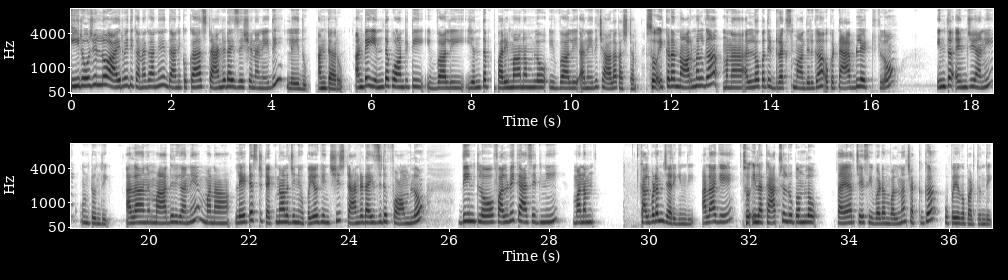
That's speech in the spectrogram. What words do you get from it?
ఈ రోజుల్లో ఆయుర్వేదిక్ అనగానే దానికి ఒక స్టాండర్డైజేషన్ అనేది లేదు అంటారు. అంటే ఎంత క్వాంటిటీ ఇవ్వాలి ఎంత పరిమాణంలో ఇవ్వాలి అనేది చాలా కష్టం. సో ఇక్కడ నార్మల్గా మన అల్లోపతి డ్రగ్స్ మాదిరిగా ఒక ట్యాబ్లెట్లో ఇంత ఎంజీ అని ఉంటుంది. అలా మాదిరిగానే మన లేటెస్ట్ టెక్నాలజీని ఉపయోగించి స్టాండర్డైజ్డ్ ఫామ్లో దీంట్లో ఫల్విక్ యాసిడ్ని మనం కలపడం జరిగింది. అలాగే సో ఇలా క్యాప్సూల్ రూపంలో తయారు చేసి ఇవ్వడం వలన చక్కగా ఉపయోగపడుతుంది.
